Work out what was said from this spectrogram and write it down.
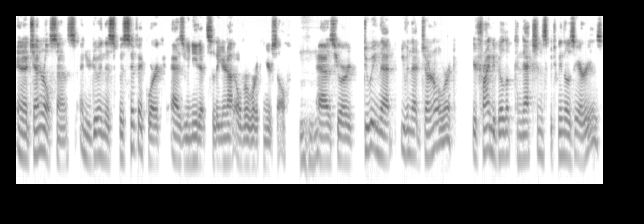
in a general sense, and you're doing the specific work as you need it so that you're not overworking yourself. Mm-hmm. As you're doing that, even that general work, you're trying to build up connections between those areas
